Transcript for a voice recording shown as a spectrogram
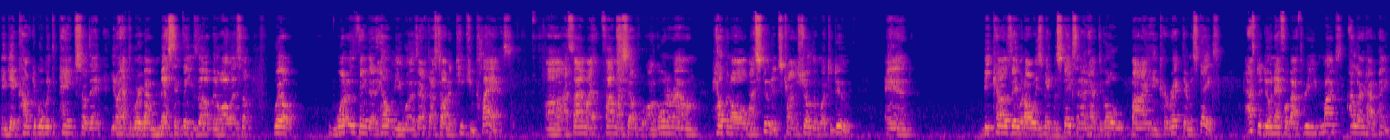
and get comfortable with the paint so that you don't have to worry about messing things up and all that stuff. Well, one of the things that helped me was after I started teaching class, uh, I found my found myself uh, going around helping all my students, trying to show them what to do, and because they would always make mistakes and I'd have to go by and correct their mistakes. After doing that for about three months, I learned how to paint.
